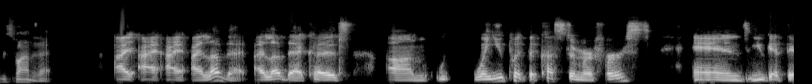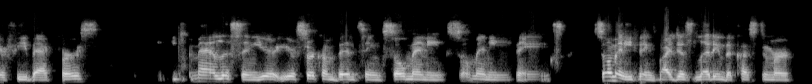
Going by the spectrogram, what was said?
respond to that? I, I i love that. I love that because um when you put the customer first and you get their feedback first man, listen, you're you're circumventing so many, so many things, so many things by just letting the customer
